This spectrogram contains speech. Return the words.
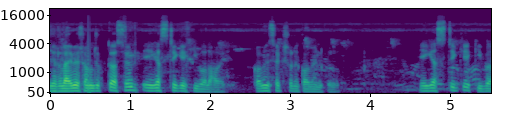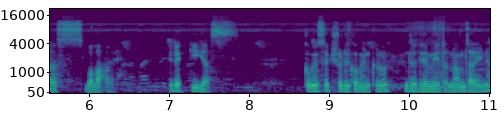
যারা লাইভে সংযুক্ত আছেন, এই গাছটিকে কি বলা হয়? কমেন্ট সেকশনে কমেন্ট করুন। এই গাছটিকে কি গাছ বলা হয়? এটা কি গাছ? কমেন্ট সেকশনে কমেন্ট করুন। যদি আমি এটার নাম জানি না,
